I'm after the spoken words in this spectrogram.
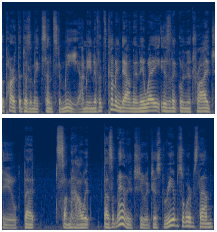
the part that doesn't make sense to me. I mean, if it's coming down anyway, isn't it going to try to? But somehow it doesn't manage to. It just reabsorbs them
